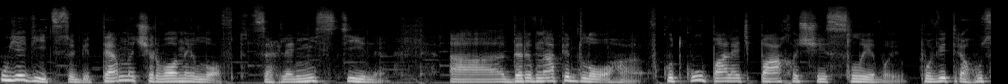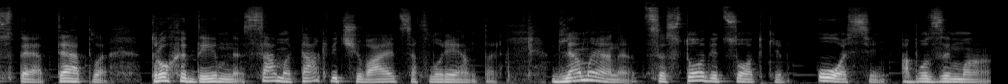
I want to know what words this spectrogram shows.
Уявіть собі, темно-червоний лофт, цегляні стіни, деревна підлога, в кутку палять пахощі з сливою, повітря густе, тепле, трохи димне. Саме так відчувається флорієнталь. Для мене це 100% осінь або зима.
